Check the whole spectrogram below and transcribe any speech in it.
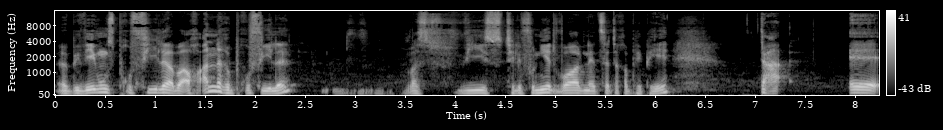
äh, Bewegungsprofile, aber auch andere Profile, was wie es telefoniert worden etc. pp. Da äh,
